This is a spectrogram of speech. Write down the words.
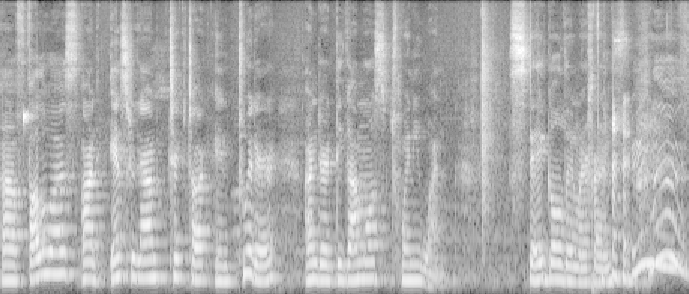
Uh, follow us on Instagram, TikTok, and Twitter under Digamos21. Stay golden, my friends.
